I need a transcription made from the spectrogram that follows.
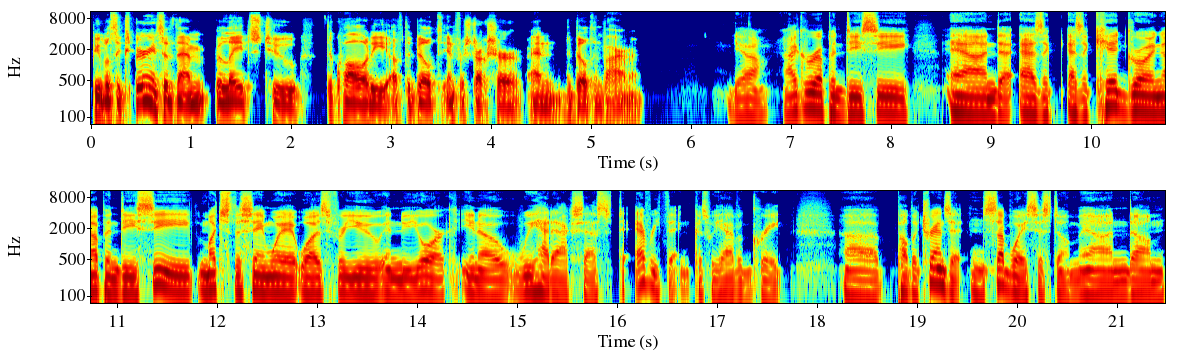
people's experience of them relates to the quality of the built infrastructure and the built environment. Yeah, I grew up in DC and as a as a kid growing up in DC, much the same way it was for you in New York, you know, we had access to everything because we have a great uh, public transit and subway system. And um,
